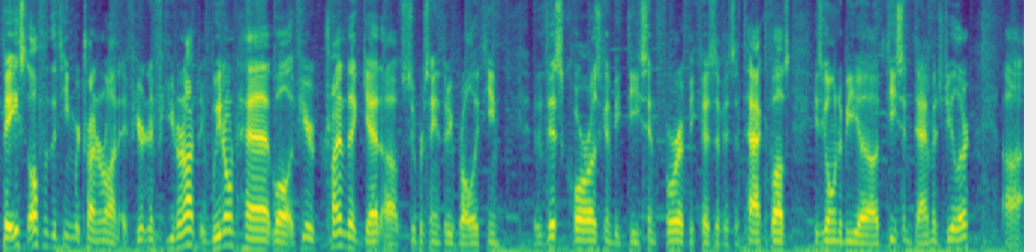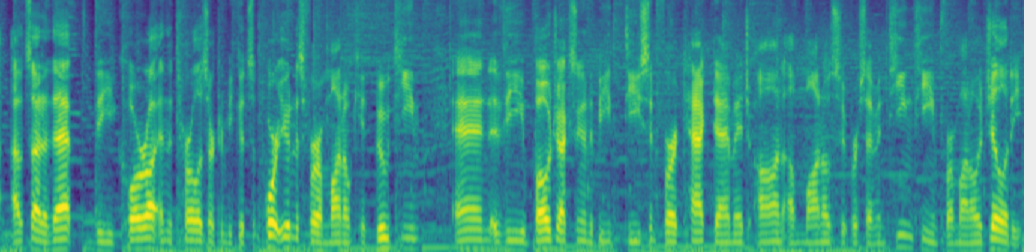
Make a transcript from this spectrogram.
based off of the team you're trying to run, if you're if you're not, if we don't have, well, if you're trying to get a Super Saiyan 3 Broly team, this Korra is going to be decent for it because of his attack buffs. He's going to be a decent damage dealer. Uh, outside of that, the Korra and the Turles are going to be good support units for a Mono Kid Buu team and the Bojack's are going to be decent for attack damage on a Mono Super 17 team for Mono Agility.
